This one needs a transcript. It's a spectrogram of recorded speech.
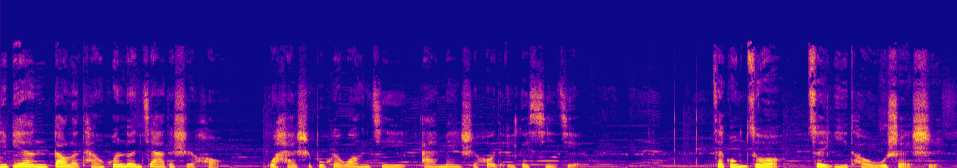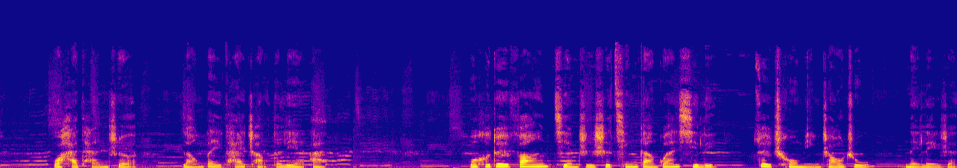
即便到了谈婚论嫁的时候，我还是不会忘记暧昧时候的一个细节。在工作最一头雾水时，我还谈着狼狈开场的恋爱。我和对方简直是情感关系里最臭名昭著那类人，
